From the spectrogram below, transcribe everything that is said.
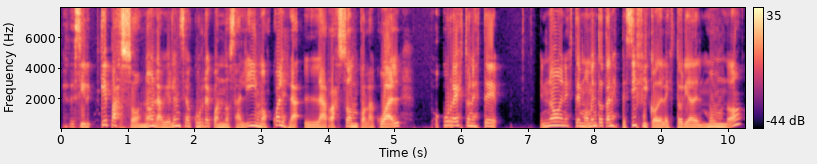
Es decir, ¿qué pasó? No? La violencia ocurre cuando salimos. ¿Cuál es la, razón por la cual ocurre esto en este, no en este momento tan específico de la historia del mundo?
